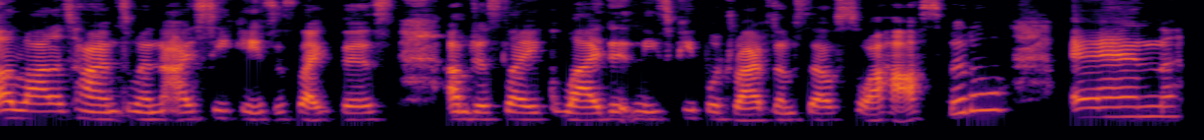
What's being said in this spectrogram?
A lot of times when I see cases like this, I'm just like, why didn't these people drive themselves to a hospital and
